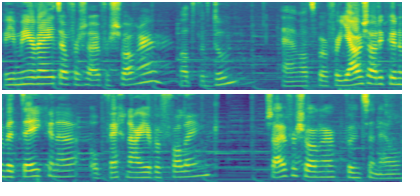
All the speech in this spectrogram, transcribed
Wil je meer weten over Zuiver Zwanger, wat we doen en wat we voor jou zouden kunnen betekenen op weg naar je bevalling? Zuiverzwanger.nl.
